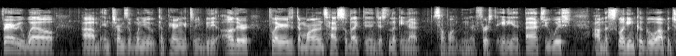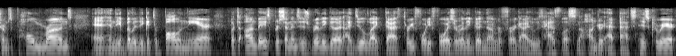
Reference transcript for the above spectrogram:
very well. Um, in terms of when you're comparing it to maybe the other players that the Marlins have selected and just looking at someone in their first 80 at bats, you wish um, the slugging could go up in terms of home runs and, and the ability to get the ball in the air. But the on base percentage is really good. I do like that. 344 is a really good number for a guy who has less than 100 at bats in his career.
